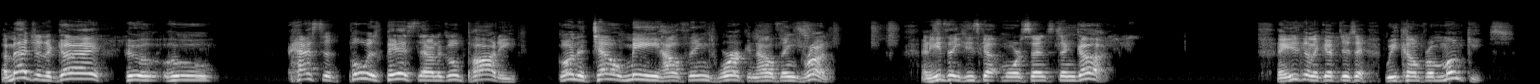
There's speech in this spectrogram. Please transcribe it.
Imagine a guy who who has to pull his pants down to go potty going to tell me how things work and how things run. And he thinks he's got more sense than God. And he's going to get this, we come from monkeys.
